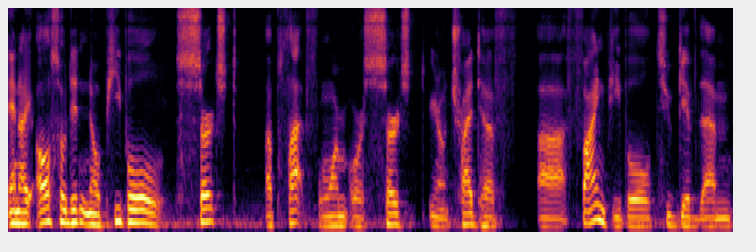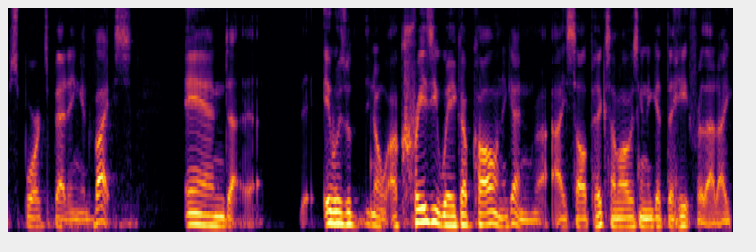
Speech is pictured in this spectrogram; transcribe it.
and i also didn't know people searched a platform or searched you know tried to uh, find people to give them sports betting advice. And uh, it was you know a crazy wake up call. And again i sell picks. I'm always going to get the hate for that. I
